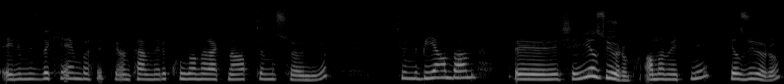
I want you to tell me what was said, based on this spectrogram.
elimizdeki en basit yöntemleri kullanarak ne yaptığımı söyleyeyim. Şimdi bir yandan e, şeyi yazıyorum. Ana metni yazıyorum.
